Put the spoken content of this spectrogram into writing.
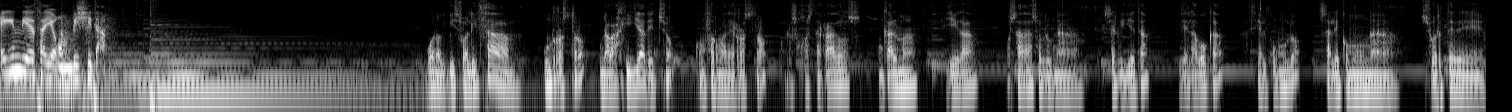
Egin dieza egon bisita. Bueno, visualiza un rostro, una vajilla, de hecho, con forma de rostro, con los ojos cerrados, en calma, que llega posada sobre una servilleta y de la boca hacia el pómulo sale como una suerte de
